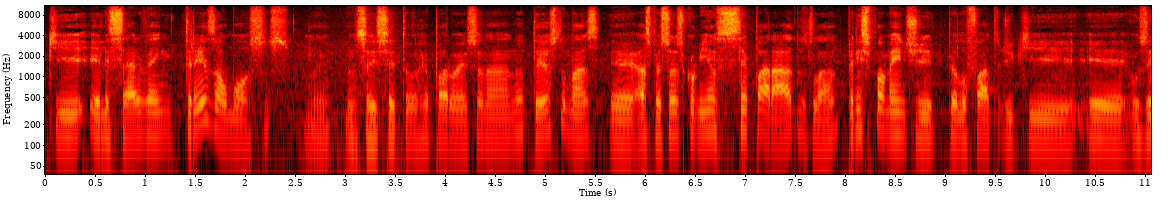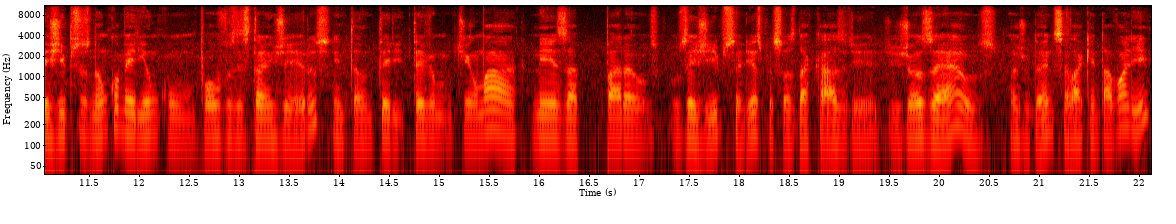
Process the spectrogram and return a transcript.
que eles servem três almoços. Né? Não sei se tu reparou isso na, no texto, mas é, as pessoas comiam separados lá, principalmente pelo fato de que é, os egípcios não comeriam com povos estrangeiros, então ter, teve, tinha uma mesa para os, os, egípcios ali, as pessoas da casa de, de José, os ajudantes, sei lá quem estavam ali,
